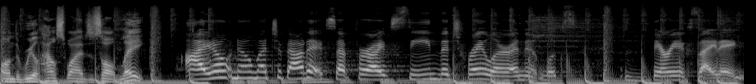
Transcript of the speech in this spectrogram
on The Real Housewives of Salt Lake? I don't know much about it except for I've seen the trailer and it looks very exciting.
